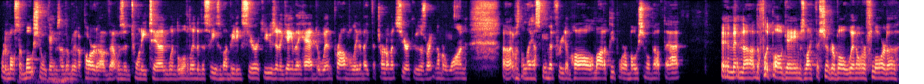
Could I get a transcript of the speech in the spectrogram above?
one of the most emotional games I've ever been a part of. That was in 2010 when Louisville ended the season by beating Syracuse in a game they had to win probably to make the tournament. Syracuse was ranked number one. Uh, it was the last game at Freedom Hall. A lot of people were emotional about that. And then uh, the football games like the Sugar Bowl win over Florida,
